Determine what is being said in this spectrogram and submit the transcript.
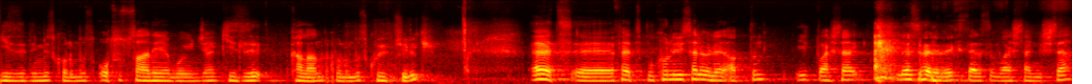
gizlediğimiz konumuz 30 saniye boyunca gizli kalan konumuz kulüpçülük. Evet, e, Fet bu konuyu sen öyle attın. İlk başta ne söylemek istersin başlangıçta?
